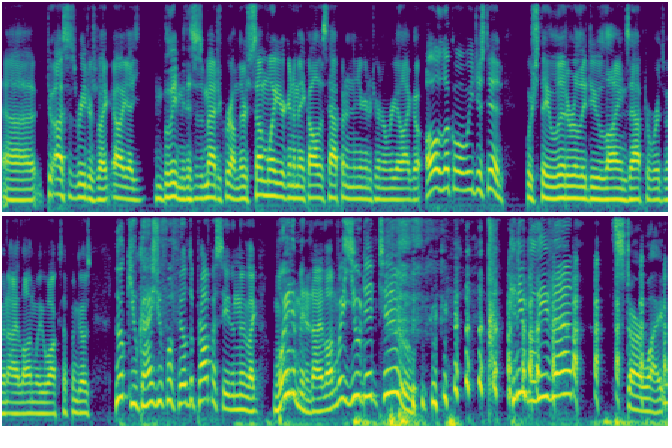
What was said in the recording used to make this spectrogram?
Uh, to us as readers, like, oh yeah, believe me, this is a magic realm. There's some way you're going to make all this happen, and then you're going to turn and realize, go, oh, look at what we just did. Which they literally do lines afterwards when Eilonwy walks up and goes, look, you guys, you fulfilled the prophecy. And then they're like, wait a minute, Eilonwy, you did too. Can you believe that? Star wipe.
